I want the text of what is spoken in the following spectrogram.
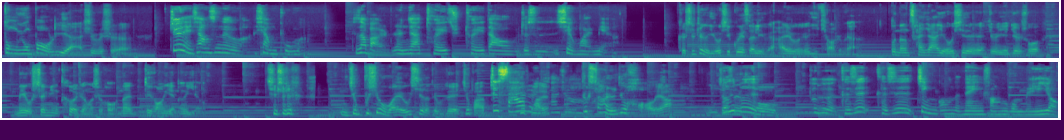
动用暴力啊，是不是？就有点像是那个嘛，相扑嘛，就是要把人家推推到就是线外面啊。可是这个游戏规则里面还有一条什么呀？不能参加游戏的人，就也就是说没有生命特征的时候，那对方也能赢。其实你就不需要玩游戏了，对不对？就把就杀人家就好，就杀人就好了呀。你不是不是不不不，可是可是进攻的那一方如果没有。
